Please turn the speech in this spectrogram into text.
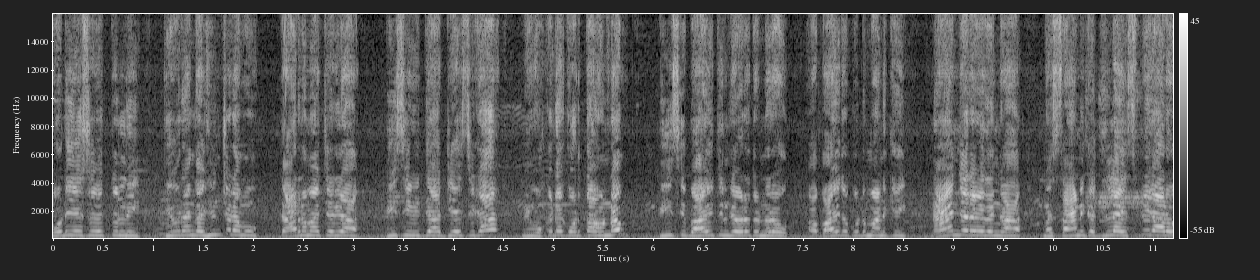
పోటీ చేసే వ్యక్తుల్ని తీవ్రంగా హింసడము దారుణమైన చర్య. బీసీ విద్యార్థి చేసిగా మేము ఒకటే కొడతా ఉన్నాం. బీసీ బాధితులు ఎవరైతే ఉన్నారో ఆ బాధిత కుటుంబానికి న్యాయం జరిగే విధంగా మరి స్థానిక జిల్లా ఎస్పీ గారు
